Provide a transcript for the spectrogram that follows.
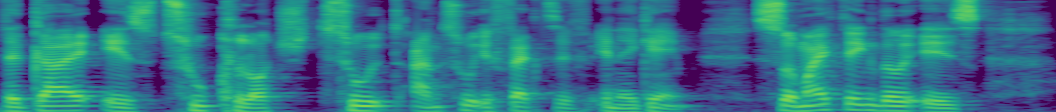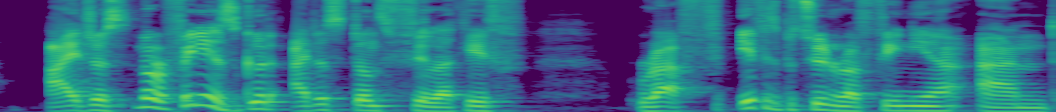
the guy is too clutch, too and too effective in a game. So my thing though is, I just no Rafinha is good. I just don't feel like if. Raf, if it's between Rafinha and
